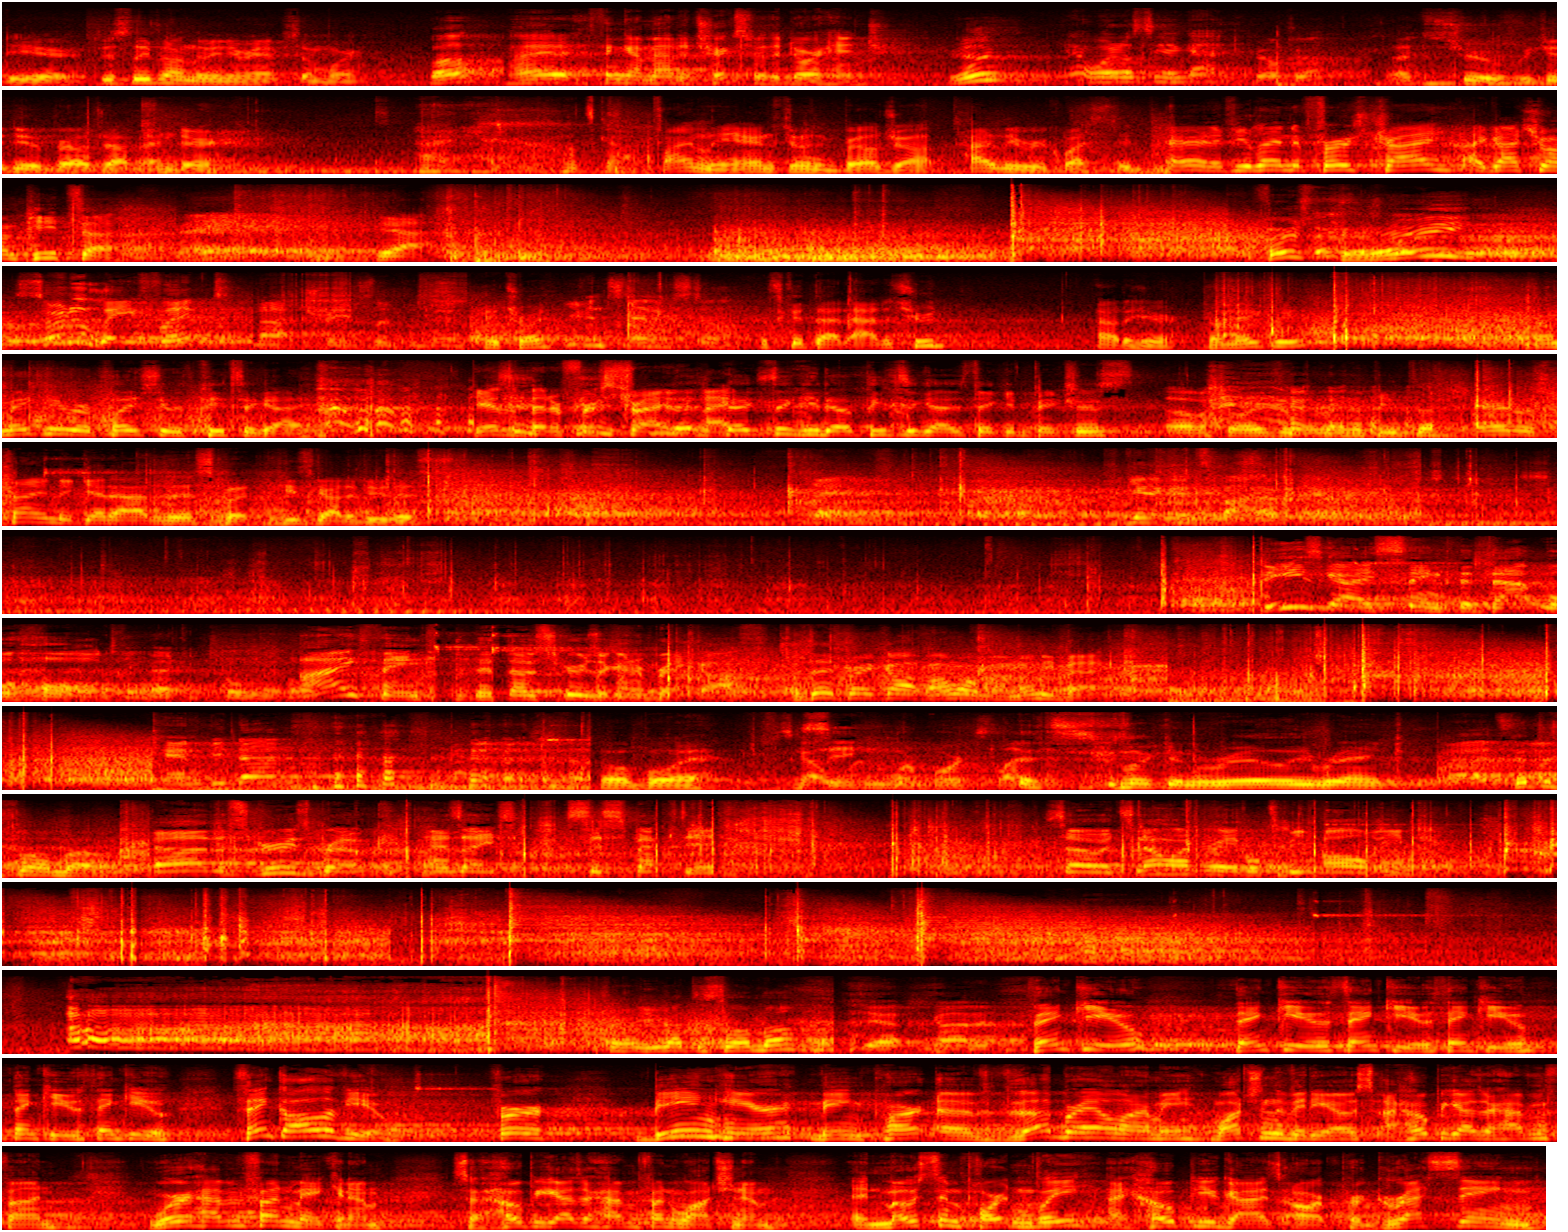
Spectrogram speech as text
Dear. Just leave it on the mini ramp somewhere. Well, I think I'm out of tricks for the door hinge. Really? Yeah, what else do you got? Barrel drop? That's true. We could do a barrel drop ender. All right, let's go. Finally, Aaron's doing the barrel drop. Highly requested. Aaron, if you land it first try, I got you on pizza. Yeah. First try. Sort of late flipped. Not tray flippable. Hey Troy, You're Even standing still. let's get that attitude out of here. Don't make me. Don't make me replace you with pizza guy. He has a better first try than I Next thing you know, pizza guy's taking pictures. Oh, Troy's delivering the pizza. Aaron was trying to get out of this, but he's got to do this. Okay. Get a good spot over there. These guys think that that will hold. I think that can totally hold. I think that those screws are gonna break off. If they break off, I want my money back. Can be done. Oh boy. It's got See? one more board slide. It's looking really rank. Hit the slow mo. Uh, the screws broke, as I suspected. So it's no longer able to be ollied. Troy, you got the slow mo? Yeah, got it. Thank you, thank you, thank you, thank you, thank you, thank you. Thank all of you for being here, being part of the Braille Army, watching the videos. I hope you guys are having fun. We're having fun making them, so I hope you guys are having fun watching them. And most importantly, I hope you guys are progressing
